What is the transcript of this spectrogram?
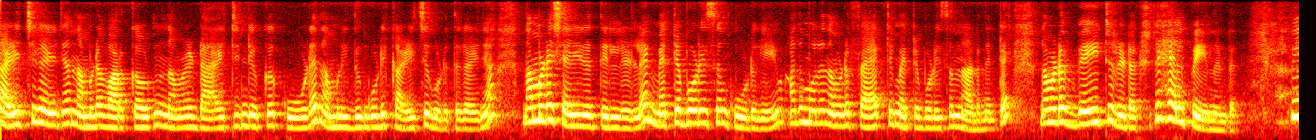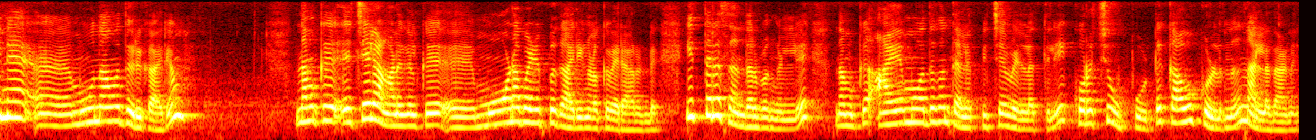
കഴിച്ചു കഴിഞ്ഞാൽ നമ്മുടെ വർക്കൗട്ടും നമ്മുടെ ഡയറ്റിന്റെ ഒക്കെ കൂടെ നമ്മൾ ഇതും കൂടി കഴിച്ചു കൊടുത്തു കഴിഞ്ഞാൽ നമ്മുടെ ശരീരത്തിലുള്ള മെറ്റബോളിസം കൂടുകയും അതുമൂലം നമ്മുടെ ഫാറ്റ് മെറ്റബോളിസം നടന്നിട്ട് നമ്മുടെ വെയിറ്റ് റിഡക്ഷന് ഹെൽപ്പ് ചെയ്യുന്നുണ്ട്. പിന്നെ മൂന്നാമത്തെ ഒരു കാര്യം നമുക്ക് ചില ആളുകൾക്ക് മോണപഴുപ്പ് കാര്യങ്ങളൊക്കെ വരാറുണ്ട്. ഇത്തരം സന്ദർഭങ്ങളിൽ നമുക്ക് അയമോദകം തിളപ്പിച്ച വെള്ളത്തിൽ കുറച്ച് ഉപ്പിട്ട് കവുക്കൊള്ളുന്നത് നല്ലതാണ്.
